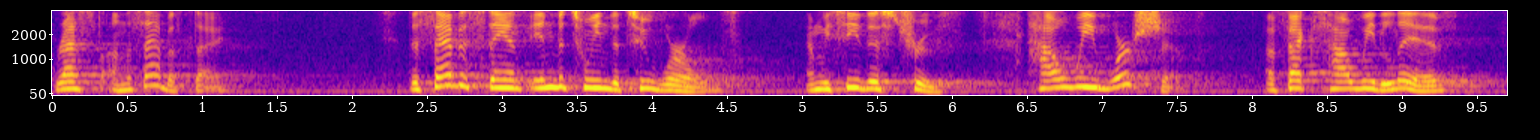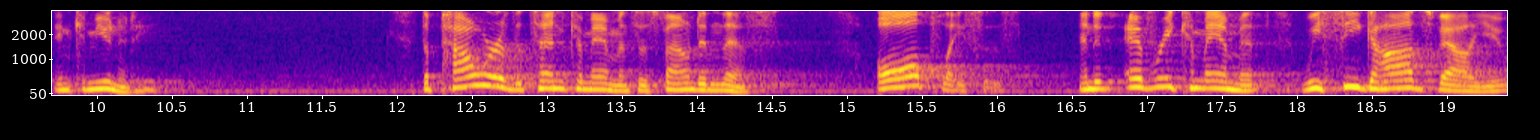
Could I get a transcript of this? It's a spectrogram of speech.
rest on the Sabbath day. The Sabbath stands in between the two worlds, and we see this truth. How we worship affects how we live in community. The power of the Ten Commandments is found in this all places and in every commandment, we see God's value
